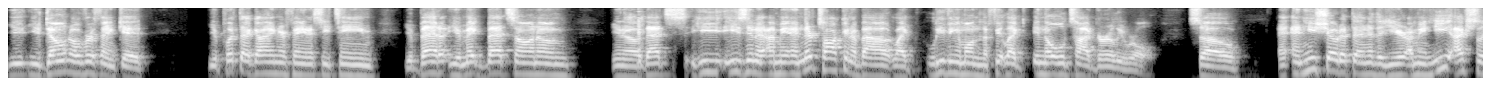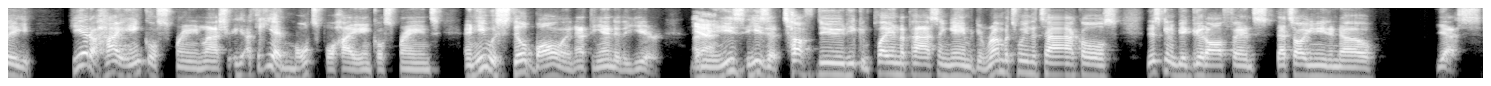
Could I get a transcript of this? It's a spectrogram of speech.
you, you don't overthink it. You put that guy in your fantasy team, you bet, you make bets on him. You know, that's he he's in it. I mean, and they're talking about like leaving him on the field, like in the old Todd Gurley role. So, and he showed at the end of the year. I mean, he actually he had a high ankle sprain last year. I think he had multiple high ankle sprains, and he was still balling at the end of the year. Yeah. I mean, he's he's a tough dude. He can play in the passing game. He can run between the tackles. This is going to be a good offense. That's all you need to know. Yes,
